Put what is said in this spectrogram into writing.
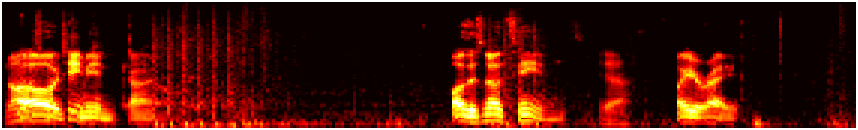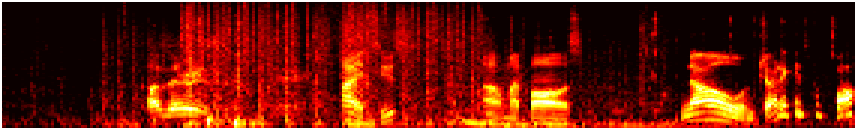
no, there's oh, no it's team. me and Kyle. Oh, there's no teams. Yeah. Oh, you're right. Oh, there is. Hi, Zeus. Oh, my balls. No, I'm trying to get the ball.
